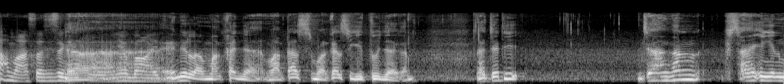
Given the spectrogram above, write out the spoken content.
Ah masa sih segitunya nah, bang Aji? Inilah makanya, maka maka segitunya kan. Nah jadi jangan saya ingin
